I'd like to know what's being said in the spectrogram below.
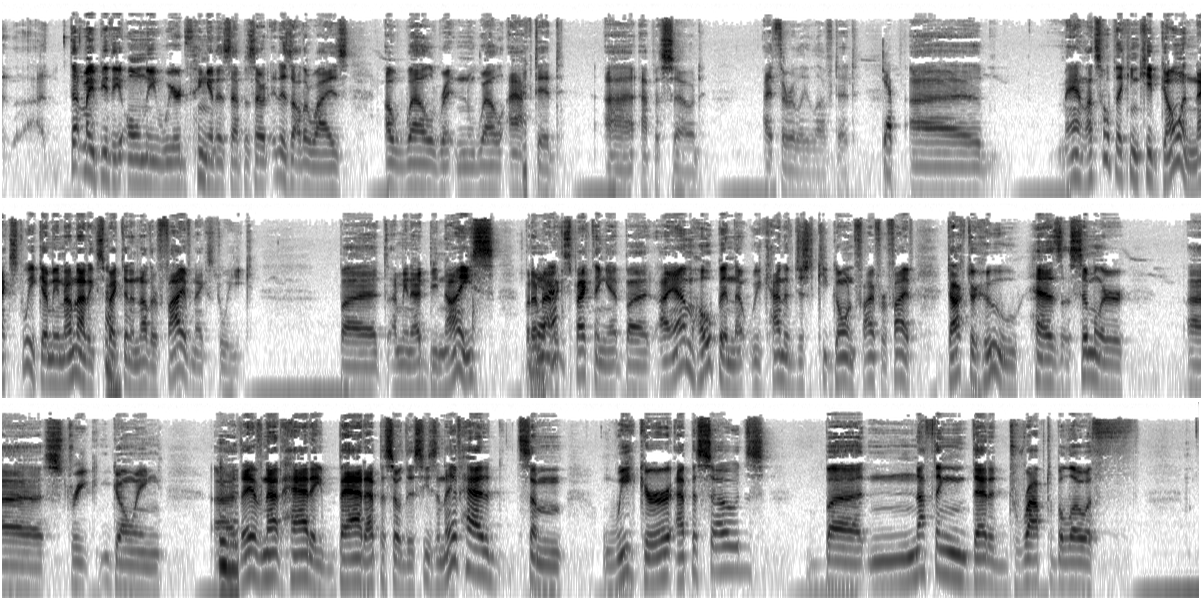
that might be the only weird thing in this episode. It is otherwise a well written, well acted uh, episode. I thoroughly loved it. Yep. Uh, man, let's hope they can keep going next week. I mean, I'm not expecting another five next week, but I mean, that'd be nice. But I'm not expecting it. But I am hoping that we kind of just keep going five for five. Doctor Who has a similar uh, streak going. Uh, They have not had a bad episode this season. They've had some weaker episodes, but nothing that had dropped below a. Th-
